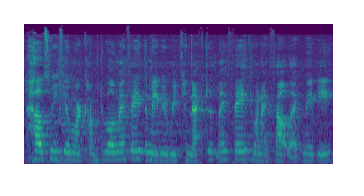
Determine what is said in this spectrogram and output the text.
helped me feel more comfortable in my faith and maybe reconnect with my faith when I felt like maybe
